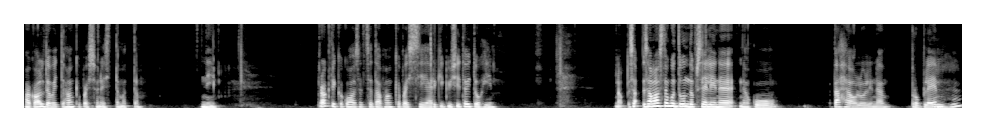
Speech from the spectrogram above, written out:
aga alltöövõtja hankepass on esitamata. nii praktika kohaselt seda hankepassi järgi küsida ei tohi. no sa-, samas nagu tundub selline nagu väheoluline probleem mm, -hmm.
